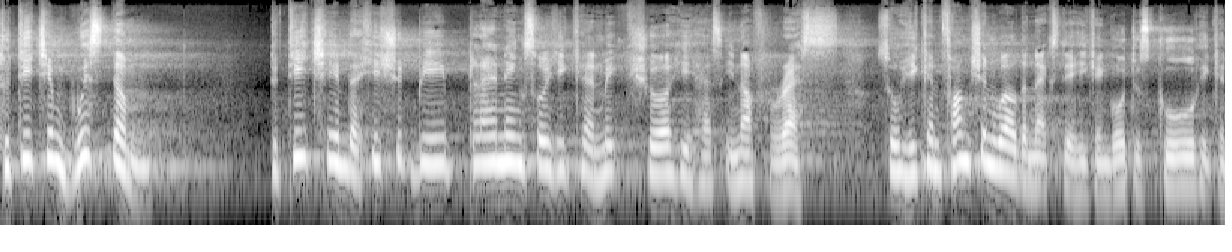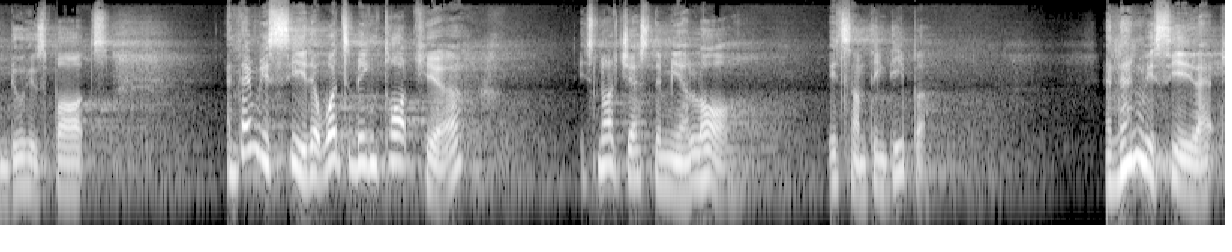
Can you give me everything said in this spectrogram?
to teach him wisdom, to teach him that he should be planning so he can make sure he has enough rest, so he can function well the next day. He can go to school, he can do his parts. And then we see that what's being taught here is not just the mere law, it's something deeper. And then we see that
